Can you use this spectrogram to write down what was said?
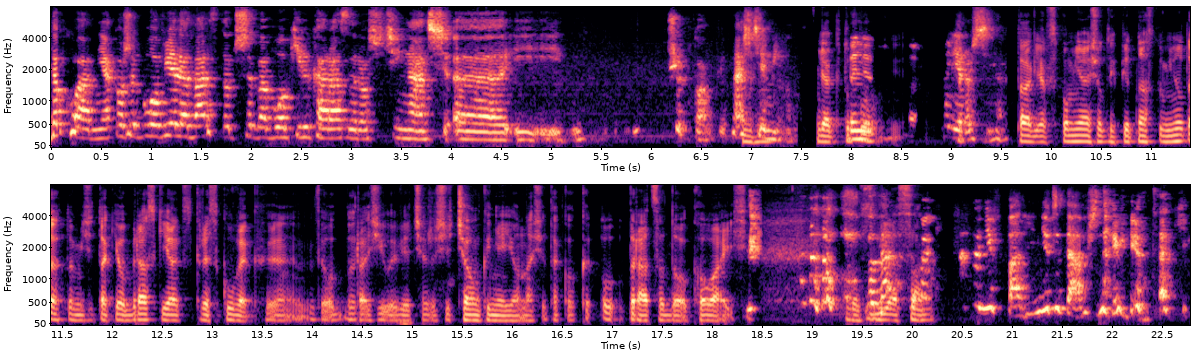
Dokładnie. Jako, że było wiele warstw, to trzeba było kilka razy rozcinać e, i szybko, 15 Mhm. minut. jak to nie- po... Tak, jak wspomniałeś o tych 15 minutach, to mi się takie obrazki jak z kreskówek y, wyobraziły. Wiecie, że się ciągnie i ona się tak obraca dookoła i się rozwija sama. To nie wpadli, nie czytałam przynajmniej o takich.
